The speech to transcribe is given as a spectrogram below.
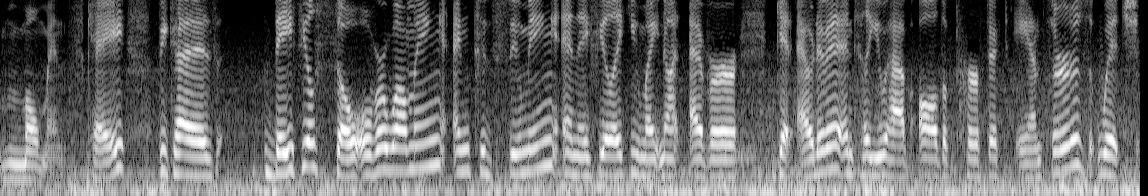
moments okay because they feel so overwhelming and consuming and they feel like you might not ever get out of it until you have all the perfect answers which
